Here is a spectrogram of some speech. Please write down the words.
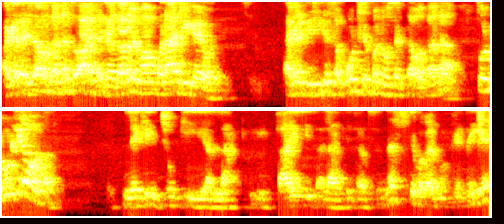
अगर ऐसा होता ना तो आज तक हज़ारों इमाम बना लिए गए होते। अगर किसी के सपोर्ट से बन हो सकता होता ना तो ढूंढ लिया होता। लेकिन चूँकि ये अल्लाह की ताइद अल्लाह की तरफ़ से नस के बगैर मुमकिन नहीं है,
